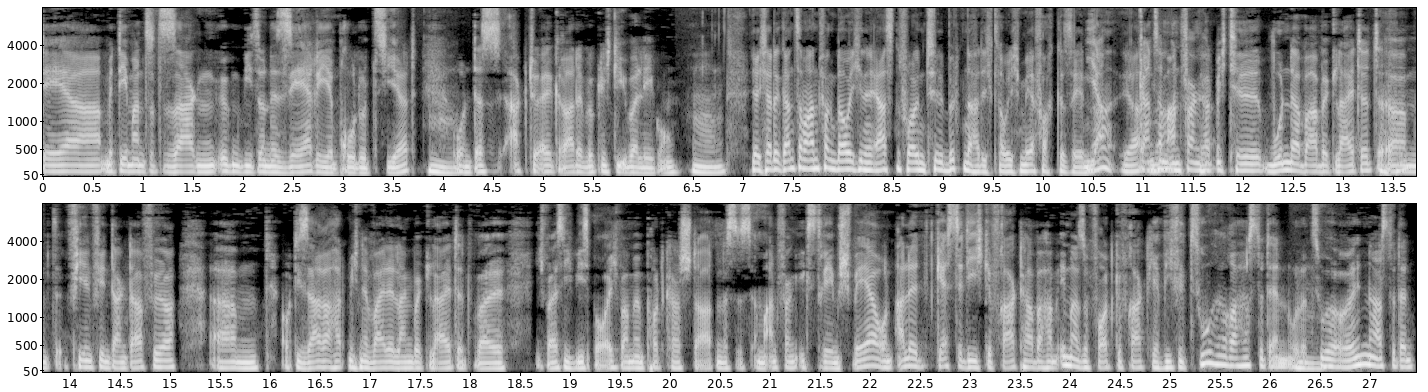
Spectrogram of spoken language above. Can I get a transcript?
der, mit dem man sozusagen irgendwie so eine Serie produziert. Hm. Und das ist aktuell gerade wirklich die Überlegung. Hm. Ja, ich hatte ganz am Anfang, glaube ich, in den ersten Folgen Till Büttner hatte ich, glaube ich, mehrfach gesehen. Ja, ne? ja ganz ne? am Anfang ja. hat mich Till wunderbar begleitet. Mhm. Ähm, vielen, vielen Dank dafür. Ähm, auch die Sarah hat mich eine Weile lang begleitet, weil ich weiß nicht, wie es bei euch war mit dem Podcast starten. Das ist am Anfang extrem schwer und alle Gäste, die ich gefragt habe, haben immer sofort gefragt, ja, wie viel Zuhörer hast du denn oder mhm. Zuhörerinnen hast du denn?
